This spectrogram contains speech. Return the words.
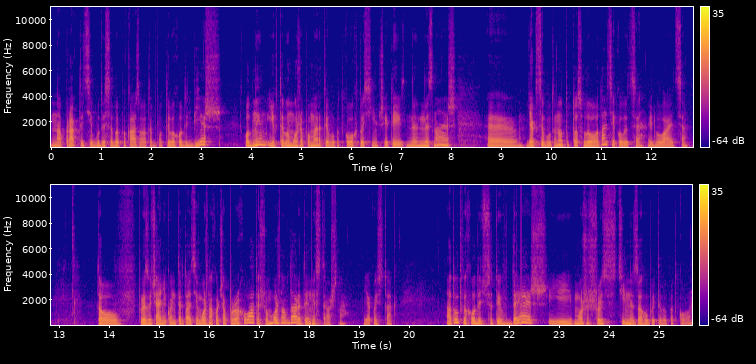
на практиці буде себе показувати. Бо ти, виходить, б'єш одним, і в тебе може померти випадково хтось інший. Ти не, знаєш, е, як це буде. Ну, тобто, особливо в атаці, коли це відбувається, то при звичайній контратації можна хоча б прорахувати, що можна вдарити і не страшно. Якось так. А тут виходить, що ти вдаряєш і можеш щось цінне загубити випадково.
